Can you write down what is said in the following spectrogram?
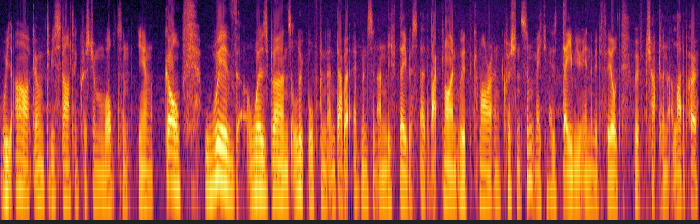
We are going to be starting Christian Walton in goal with Wes Burns, Luke Wolfton and Dabba Edmundson and Leif Davis at the back line with Kamara and Christensen making his debut in the midfield with Chaplin Ladapo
